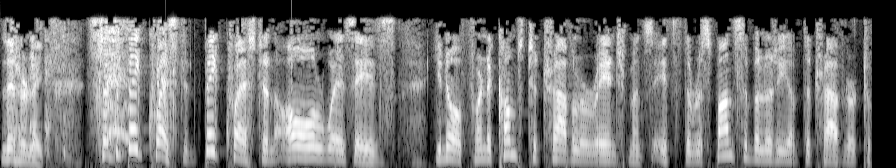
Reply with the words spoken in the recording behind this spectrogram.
literally. so the big question, big question always is, you know, when it comes to travel arrangements, it's the responsibility of the traveller to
